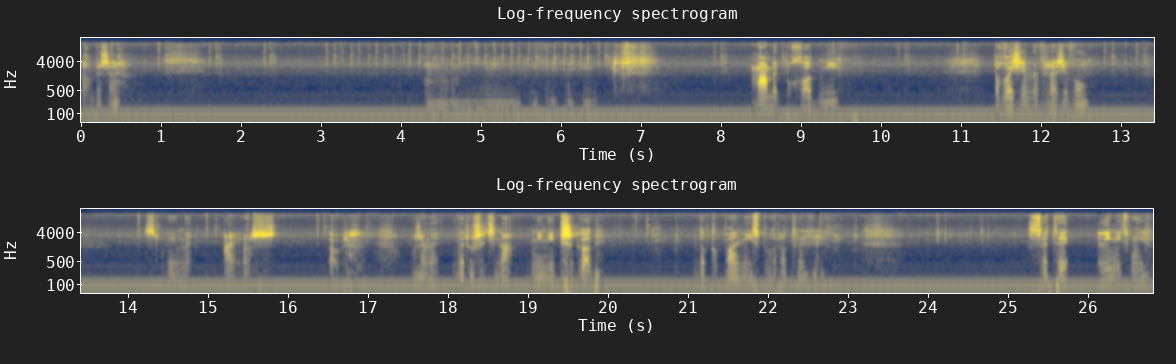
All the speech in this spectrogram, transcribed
Dobrze. Mamy pochodni. To weźmiemy w razie W. Zrobimy... A nie. Dobra. Możemy wyruszyć na mini przygody. Do kopalni z powrotem. Sety limit moich,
